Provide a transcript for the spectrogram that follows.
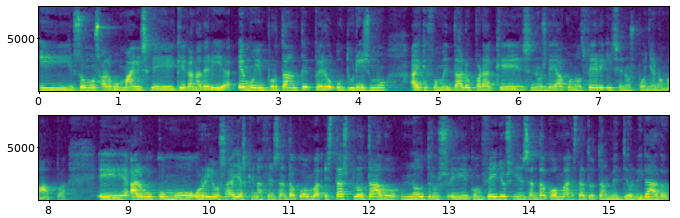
e somos algo máis que, que ganadería. É moi importante, pero o turismo hai que fomentalo para que se nos dé a conocer e se nos poña no mapa. Eh, algo como o río Sayas que nace en Santa Comba está explotado noutros eh, concellos e en Santa Comba está totalmente olvidado.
